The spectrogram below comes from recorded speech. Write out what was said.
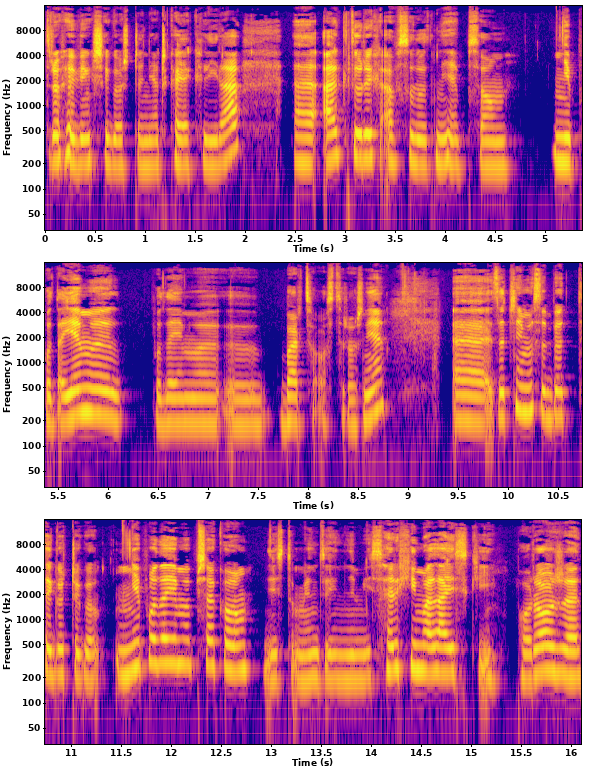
trochę większego szczeniaczka jak Lila, e, a których absolutnie psom nie podajemy, podajemy y, bardzo ostrożnie. E, zaczniemy sobie od tego, czego nie podajemy psiakom. Jest to m.in. ser himalajski, poroże,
